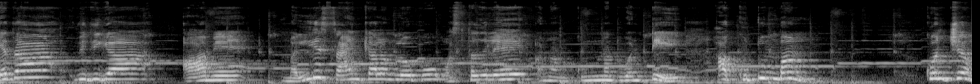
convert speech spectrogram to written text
యథావిధిగా ఆమె మళ్ళీ సాయంకాలం లోపు వస్తుందిలే అని అనుకున్నటువంటి ఆ కుటుంబం కొంచెం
